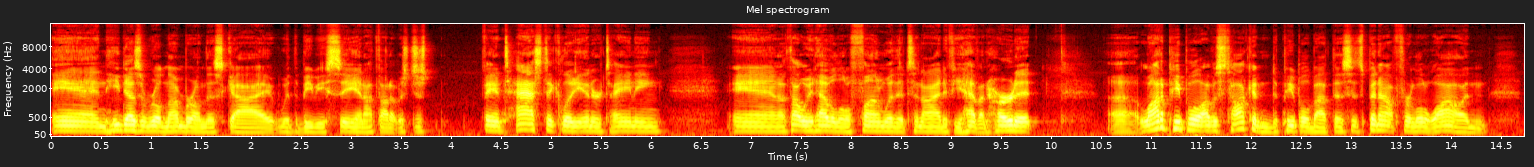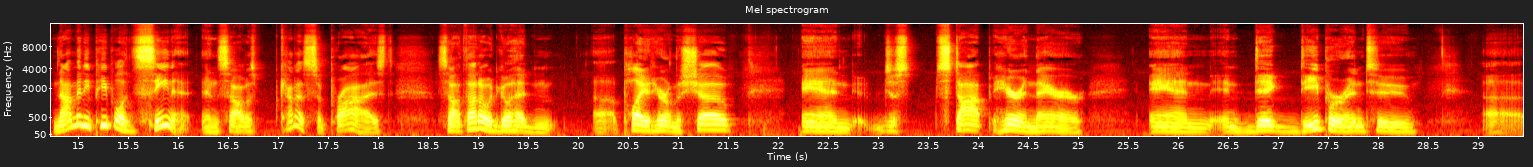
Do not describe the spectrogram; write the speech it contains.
and he does a real number on this guy with the BBC, and I thought it was just fantastically entertaining, and I thought we'd have a little fun with it tonight. If you haven't heard it, uh, a lot of people. I was talking to people about this. It's been out for a little while, and not many people had seen it, and so I was kind of surprised. So I thought I would go ahead and uh, play it here on the show, and just stop here and there, and and dig deeper into. Uh,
